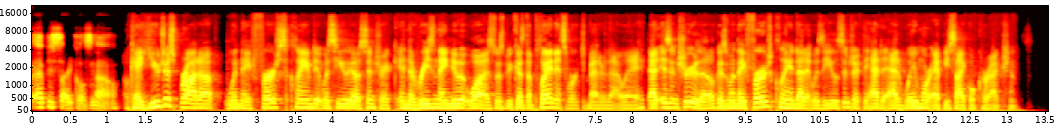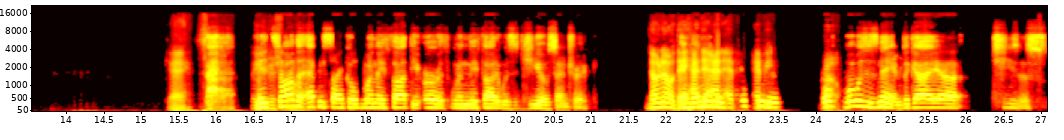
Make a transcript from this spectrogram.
epicycles now. Okay, you just brought up when they first claimed it was heliocentric, and the reason they knew it was was because the planets worked better that way. That isn't true though, because when they first claimed that it was heliocentric, they had to add way more epicycle corrections. Okay. So, so they saw wrong. the epicycle when they thought the Earth, when they thought it was geocentric. No, no, they and had to add ep- epi. What, what was his name? The guy, uh, Jesus.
